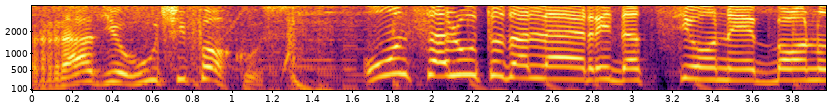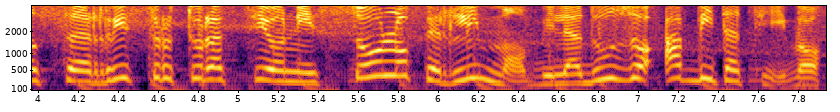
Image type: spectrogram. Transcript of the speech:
Radio UCI Focus. Un saluto dalla redazione bonus ristrutturazioni solo per l'immobile ad uso abitativo.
